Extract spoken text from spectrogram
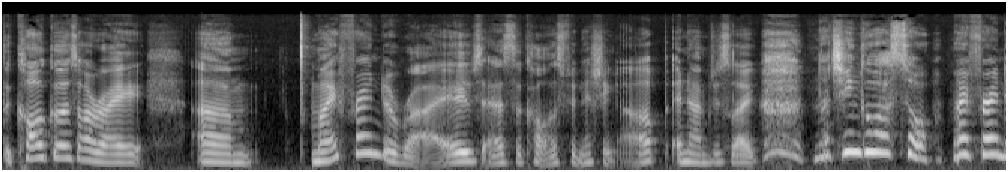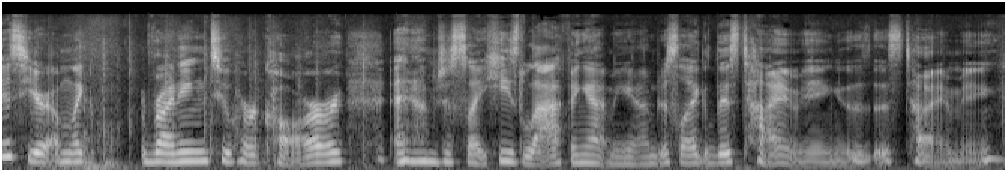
The call goes all right. Um, my friend arrives as the call is finishing up, and I'm just like, Nachingo my friend is here. I'm like running to her car, and I'm just like, he's laughing at me, and I'm just like, this timing is this timing.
